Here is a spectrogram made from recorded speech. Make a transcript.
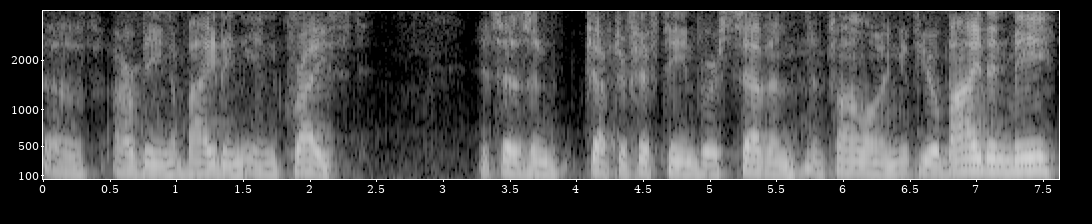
of our being abiding in Christ. It says in chapter 15, verse 7 and following, If you abide in me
